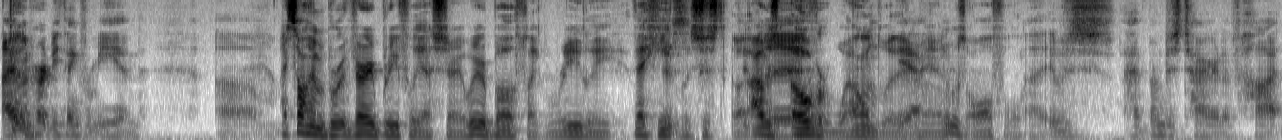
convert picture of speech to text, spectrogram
I haven't heard anything from Ian. Um, I saw him br- very briefly yesterday. We were both like really. The heat was just. I was overwhelmed with it, Yeah. man. It was awful. uh, it was. I'm just tired of hot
